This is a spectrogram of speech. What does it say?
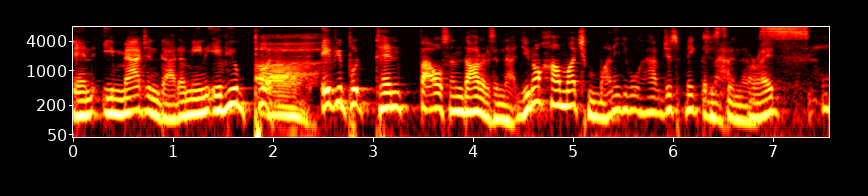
And imagine that. I mean, if you put if you put ten thousand dollars in that, you know how much money you will have. Just make the Just math. All right. obscene.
